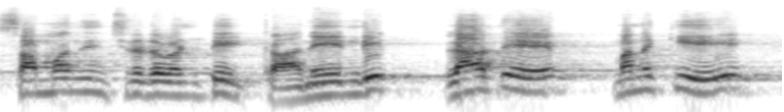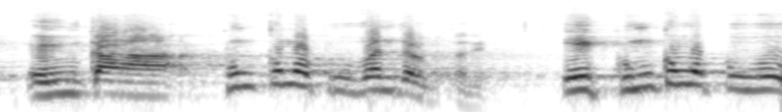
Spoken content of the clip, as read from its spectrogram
సంబంధించినటువంటి కానివ్వండి లేకపోతే మనకి ఇంకా కుంకుమ పువ్వు అని దొరుకుతుంది. ఈ కుంకుమ పువ్వు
